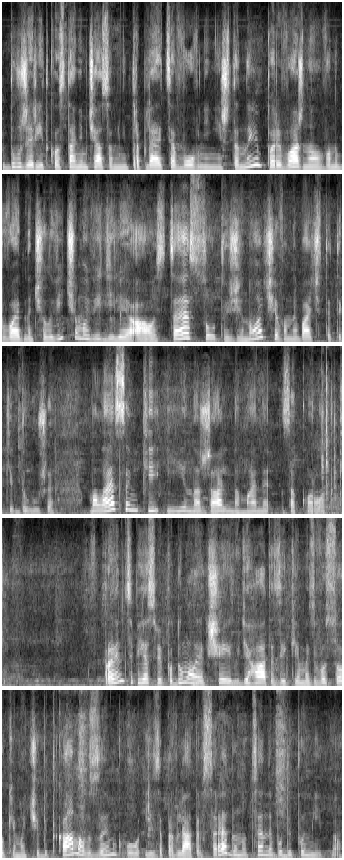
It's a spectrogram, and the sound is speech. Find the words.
Дуже рідко останнім часом мені трапляються вовняні штани. Переважно вони бувають на чоловічому відділі, а ось це суто жіночі. Вони, бачите, такі дуже малесенькі і, на жаль, на мене закороткі. В принципі, я собі подумала, якщо їх вдягати з якимись високими чобітками взимку і заправляти всередину, це не буде помітно.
